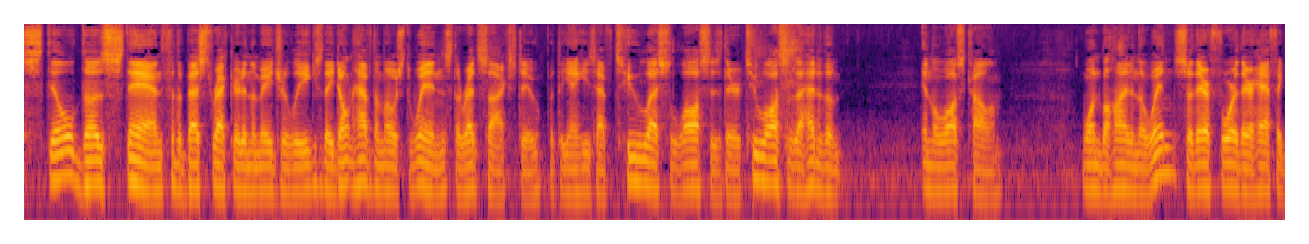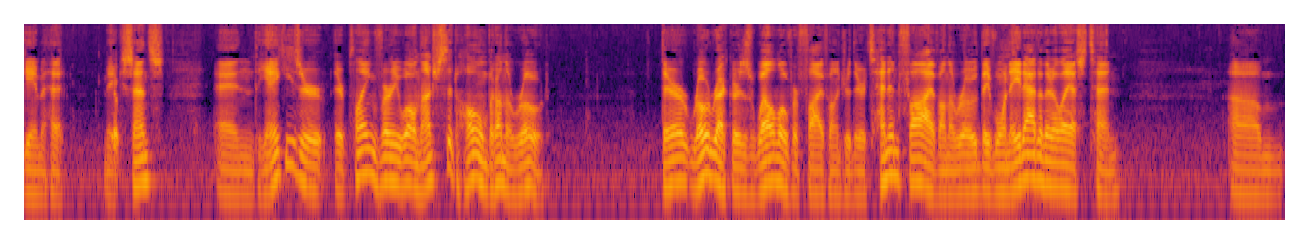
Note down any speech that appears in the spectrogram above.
still does stand for the best record in the major leagues. They don't have the most wins. The Red Sox do, but the Yankees have two less losses. There are two losses ahead of them in the loss column. One behind in the win, so therefore they're half a game ahead. Makes sense. And the Yankees are they're playing very well, not just at home but on the road. Their road record is well over 500. They're 10 and 5 on the road. They've won 8 out of their last 10. Um,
